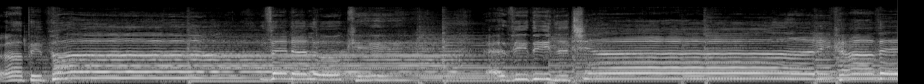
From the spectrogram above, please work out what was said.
Apipa venaloke evidina chari kave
